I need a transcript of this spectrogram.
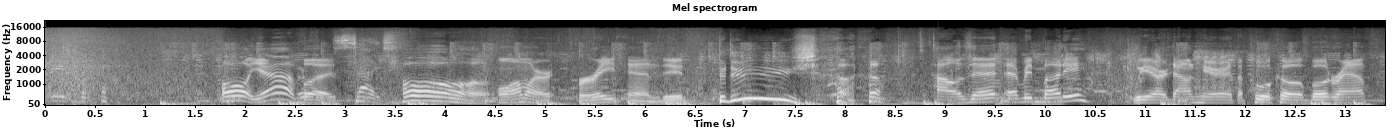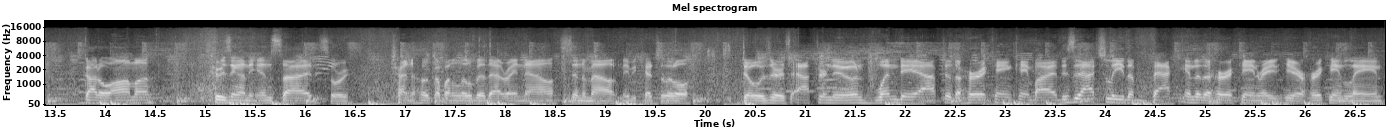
Oh yeah, bud. Oh, well, I'm our right end, dude. How's it, everybody? We are down here at the Puako boat ramp. Got Oama cruising on the inside, so we're trying to hook up on a little bit of that right now, send them out, maybe catch a little dozer. It's afternoon, one day after the hurricane came by. This is actually the back end of the hurricane right here, Hurricane Lane.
